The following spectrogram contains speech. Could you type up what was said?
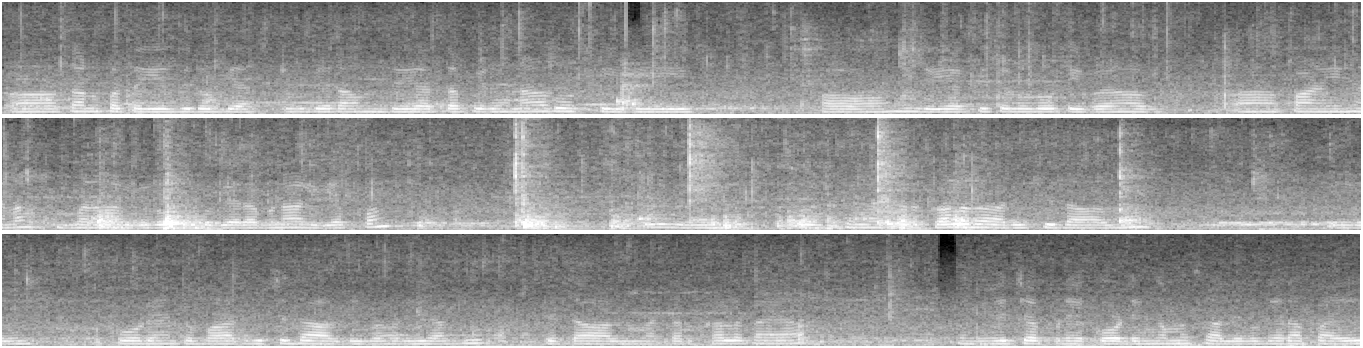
ਤੁਹਾਨੂੰ ਪਤਾ ਹੀ ਹੈ ਜਦੋਂ ਗੈਸਟ ਵਗੈਰਾ ਹੁੰਦੇ ਆ ਤਾਂ ਫਿਰ ਹੈ ਨਾ ਰੋਟੀ ਦੀ ਹੁੰਦੀ ਆ ਕਿ ਚਲੋ ਰੋਟੀ ਬਣਾ ਪਾਣੀ ਹੈ ਨਾ ਬਣਾ ਲਈਏ, ਰੋਟੀ ਵਗੈਰਾ ਬਣਾ ਲਈਏ ਆਪਾਂ। ਤੇ ਇੱਥੇ ਮੈਂ ਤੜਕਾ ਲਗਾ ਰਹੀ ਸੀ ਦਾਲ ਨੂੰ। ਪਕੌੜਿਆਂ ਤੋਂ ਬਾਅਦ ਵਿੱਚ ਦਾਲ ਦੀ ਵਾਰੀ ਆ ਗਈ ਅਤੇ ਦਾਲ ਨੂੰ ਮੈਂ ਤੜਕਾ ਲਗਾਇਆ। ਇਹਦੇ ਵਿੱਚ ਆਪਣੇ ਅਕੋਰਡਿੰਗ ਮਸਾਲੇ ਵਗੈਰਾ ਪਾਏ।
